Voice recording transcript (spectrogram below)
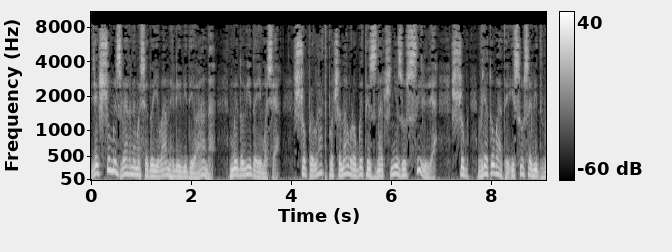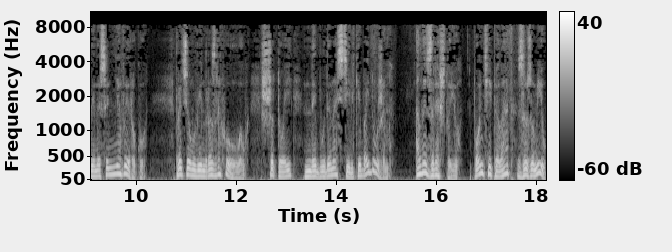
Якщо ми звернемося до Євангелії від Іоанна, ми довідаємося, що Пилат починав робити значні зусилля, щоб врятувати Ісуса від винесення вироку. При цьому він розраховував, що той не буде настільки байдужим. Але, зрештою, Понтій Пилат зрозумів,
